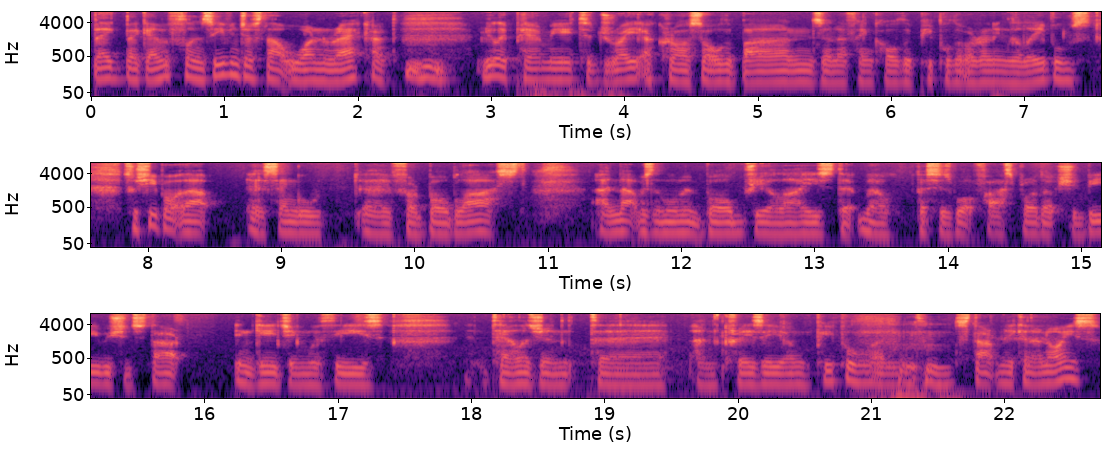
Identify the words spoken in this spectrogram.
big big influence. Even just that one record mm-hmm. really permeated right across all the bands and I think all the people that were running the labels. So she bought that uh, single uh, for Bob Last, and that was the moment Bob realised that well, this is what fast product should be. We should start engaging with these intelligent uh, and crazy young people and start making a noise.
